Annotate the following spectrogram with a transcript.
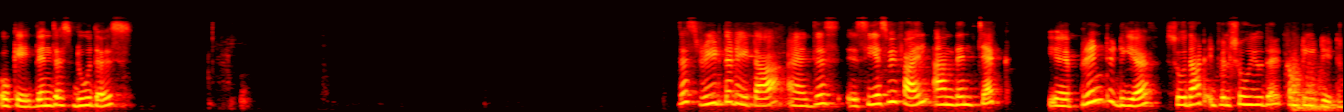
Okay, then just do this. Just read the data, uh, this CSV file and then check uh, print df so that it will show you the complete data.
